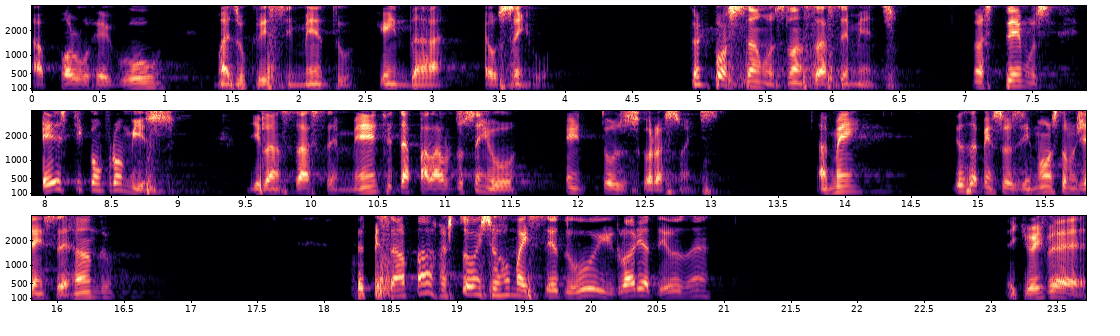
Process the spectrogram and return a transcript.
Apolo regou, mas o crescimento quem dá é o Senhor. Então que possamos lançar semente. Nós temos este compromisso de lançar semente da palavra do Senhor em todos os corações. Amém? Deus abençoe os irmãos, estamos já encerrando. Você pensava, pá, pastor, encerrou mais cedo hoje, glória a Deus, né? E que hoje é,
